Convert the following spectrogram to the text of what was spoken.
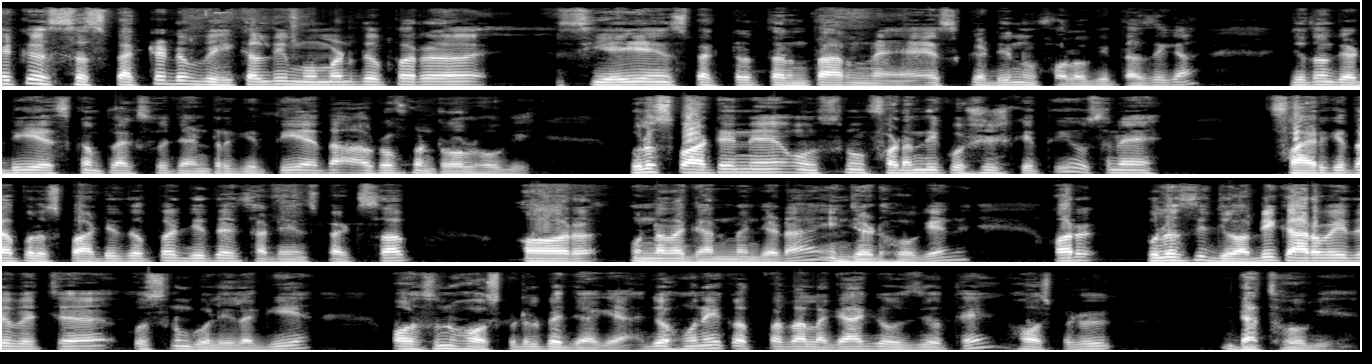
ਇੱਕ ਸਸਪੈਕਟਡ ਵਹੀਕਲ ਦੀ ਮੂਵਮੈਂਟ ਦੇ ਉੱਪਰ ਸੀਆਈਏ ਇੰਸਪੈਕਟਰ ਤਰਨਤਾਰਨ ਨੇ ਇਸ ਗੱਡੀ ਨੂੰ ਫੋਲੋ ਕੀਤਾ ਸੀਗਾ। ਜਦੋਂ ਗੱਡੀ ਇਸ ਕੰਪਲੈਕਸ ਵਿੱਚ ਐਂਟਰ ਕੀਤੀ ਹੈ ਤਾਂ ਆਊਟ ਆਫ ਕੰਟਰੋਲ ਹੋ ਗਈ। ਪੁਲਿਸ ਪਾਰਟੀ ਨੇ ਉਸ ਨੂੰ ਫੜਨ ਦੀ ਕੋਸ਼ਿਸ਼ ਕੀਤੀ। ਉਸਨੇ ਫਾਇਰ ਕੀਤਾ ਪੁਲਿਸ ਪਾਰਟੀ ਦੇ ਉੱਪਰ, ਜਿਹਦੇ ਸਾਡੇ ਇੰਸਪੈਕਟਰ ਸਾਹਿਬ ਔਰ ਉਹਨਾਂ ਦਾ ਗਨਮੈਨ ਜਿਹੜਾ ਇੰਜਰਡ ਹੋ ਗਏ ਨੇ। ਔਰ ਪੁਲਿਸ ਦੀ ਜਵਾਬੀ ਕਾਰਵਾਈ ਦੇ ਵਿੱਚ ਉਸ ਨੂੰ ਗੋਲੀ ਲੱਗੀ ਹੈ ਔਰ ਉਸ ਨੂੰ ਹਸਪੀਟਲ ਭੇਜਿਆ ਗਿਆ। ਜੋ ਹੁਣੇ ਕੁ ਪਤਾ ਲੱਗਾ ਕਿ ਉਸ ਦੀ ਉੱਥੇ ਹਸਪੀਟਲ ਡੈਥ ਹੋ ਗਈ ਹੈ।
